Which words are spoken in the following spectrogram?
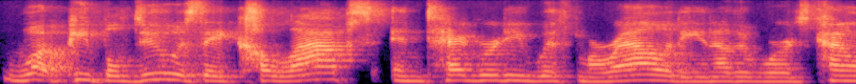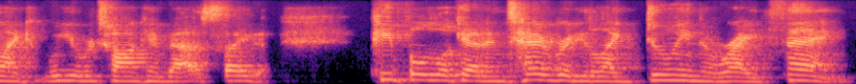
what people do is they collapse integrity with morality. In other words, kind of like we were talking about, it's like people look at integrity like doing the right thing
